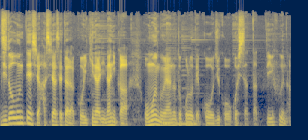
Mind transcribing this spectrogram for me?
自動運転車走らせたらこういきなり何か思いもやのところでこう事故を起こしちゃったっていうふうな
